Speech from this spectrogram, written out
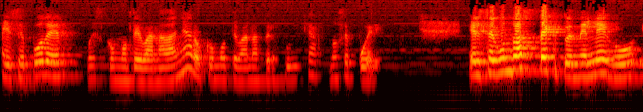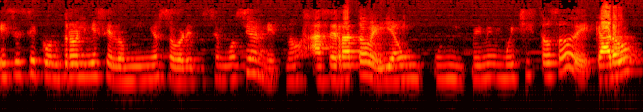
ese poder, pues cómo te van a dañar o cómo te van a perjudicar, no se puede. El segundo aspecto en el ego es ese control y ese dominio sobre tus emociones, ¿no? Hace rato veía un, un meme muy chistoso de Caro,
